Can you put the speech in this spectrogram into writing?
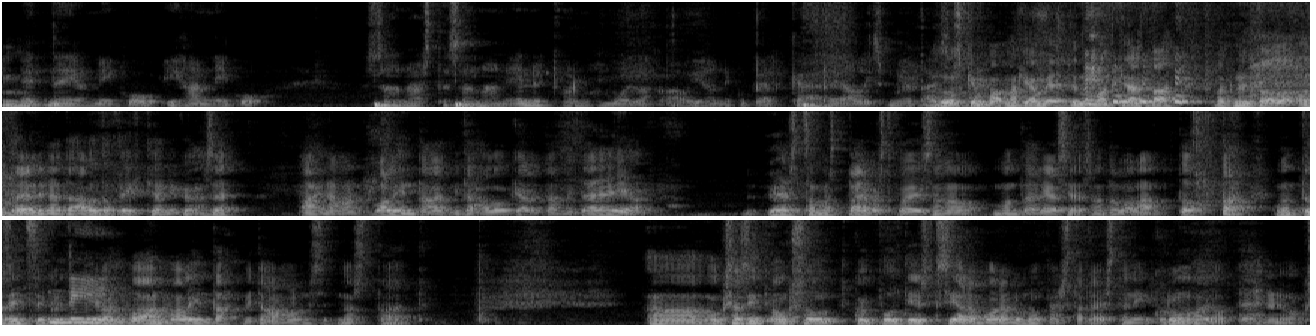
Mm. Että ne ei ole niinku, ihan niinku sanasta sanaan. En nyt varmaan muillakaan ole ihan niinku pelkkää realismia. Tai no tuskinpa. Mäkin olen miettinyt monta kertaa, vaikka nyt on, on trendi näitä autofiktio, niin kyllähän se aina on valintaa, että mitä haluaa kertoa mitä ei. Ja yhdestä samasta päivästä voi sanoa monta eri asiaa, se on tavallaan totta, mutta sitten se kuitenkin niin. on vaan valinta, mitä on halunnut sitten nostaa. Että. Uh, onko sit, onko sul, kun puhuttiin Sierra vuoden runofestareista, niin kun runoita olet tehnyt, niin onko,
